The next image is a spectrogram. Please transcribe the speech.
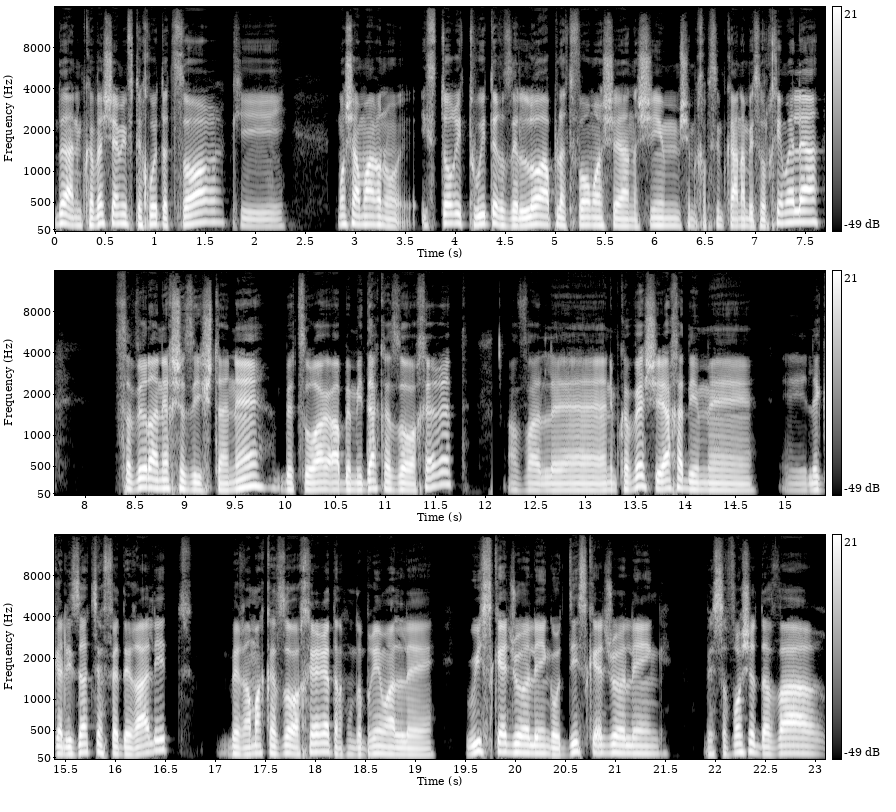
יודע, אני מקווה שהם יפתחו את הצוהר כי כמו שאמרנו היסטורית טוויטר זה לא הפלטפורמה שאנשים שמחפשים קנאביס הולכים אליה. סביר להניח שזה ישתנה בצורה במידה כזו או אחרת אבל uh, אני מקווה שיחד עם uh, לגליזציה פדרלית ברמה כזו או אחרת אנחנו מדברים על rescheduling או דיסקייג'ואלינג בסופו של דבר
